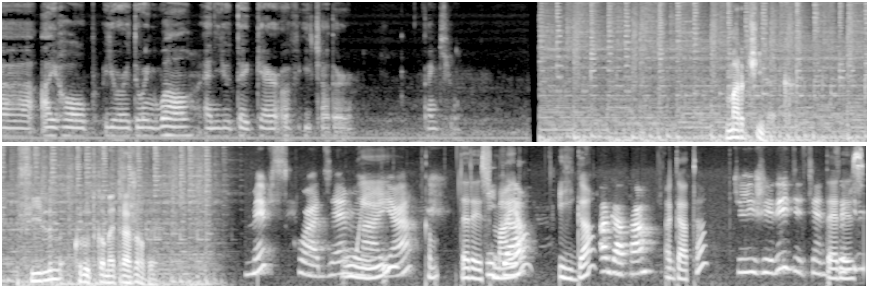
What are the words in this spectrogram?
uh, I hope you're doing well and you take care of each other. Thank you. Marcinek. Film krótkometrażowy. My w składzie We, Maja, that is Iga, Maja, Iga, Agata, Agata, czyli jury dziecięce that is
